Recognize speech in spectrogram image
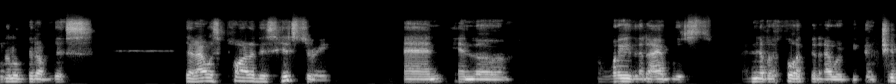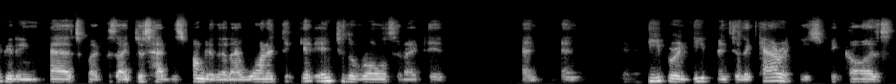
a little bit of this that I was part of this history and in a, a way that I was I never thought that I would be contributing as but because I just had this hunger that I wanted to get into the roles that I did and and get deeper and deeper into the characters because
